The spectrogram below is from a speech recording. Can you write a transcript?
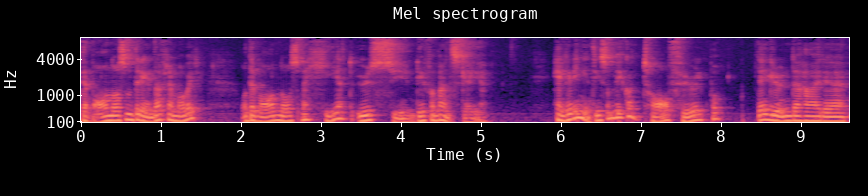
Det var noe som drev deg fremover, og det var noe som er helt usynlig for menneskeøyet. Heller ingenting som vi kan ta og føle på. Det er grunnen det her eh,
